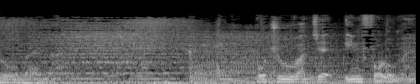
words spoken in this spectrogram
Lumen. Počúvate Infolumen.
